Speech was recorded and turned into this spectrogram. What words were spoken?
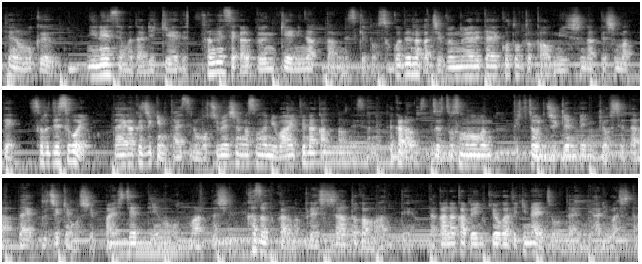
っていうの僕2年生までは理系で3年生から文系になったんですけどそこでなんか自分のやりたいこととかを見失ってしまってそれですごい大学受験に対するモチベーションがそんなに湧いてなかったんですよね。だからずっとそのまま適当に受験勉強してたら大学受験も失敗してっていうのもあったし家族からのプレッシャーとかもあってなかなか勉強ができない状態にありました。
